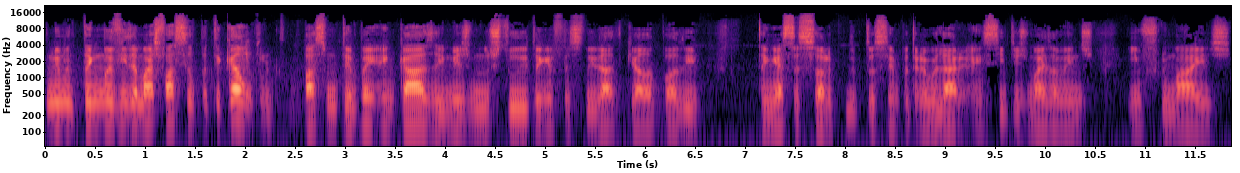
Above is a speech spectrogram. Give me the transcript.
mesmo tenho uma vida mais fácil para ter cão, porque passo muito tempo em, em casa e mesmo no estúdio tenho a facilidade que ela pode ir. Tenho essa sorte de que estou sempre a trabalhar em sítios mais ou menos informais,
